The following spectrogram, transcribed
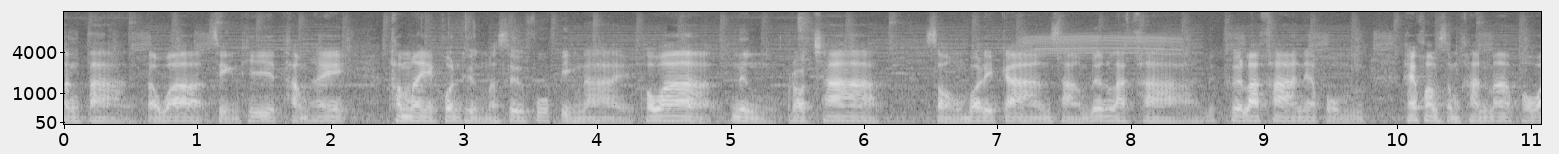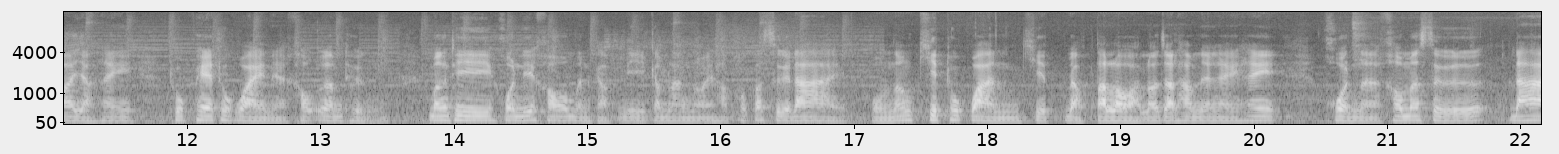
ต่างๆ แต่ว่าสิ่งที่ทำให้ทำไมคนถึงมาซื้อฟู่ปิงได้ เพราะว่า 1 รสชาติ 2 บริการ 3 เรื่องราคา คือราคาเนี่ยผมให้ความสำคัญมากเพราะว่าอยากให้ทุกเพศทุกวัยเนี่ยเขาเอื้อมถึง บางทีคนที่เขาเหมือนกับมีกำลังน้อยครับเขาก็ซื้อได้ ผมต้องคิดทุกวันคิดแบบตลอดเราจะทำยังไงให้คนนะเขามาซื้อได้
